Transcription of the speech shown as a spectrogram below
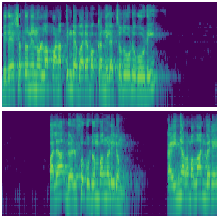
വിദേശത്തു നിന്നുള്ള പണത്തിന്റെ വരവൊക്കെ നിലച്ചതോടുകൂടി പല ഗൾഫ് കുടുംബങ്ങളിലും കഴിഞ്ഞ റമദാൻ വരെ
